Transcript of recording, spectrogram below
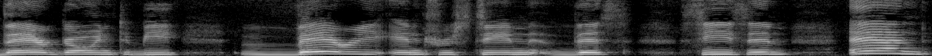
they're going to be very interesting this season. And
